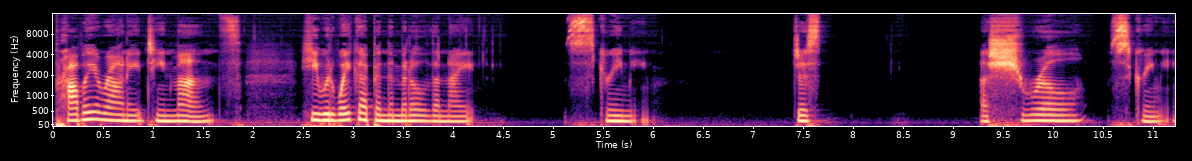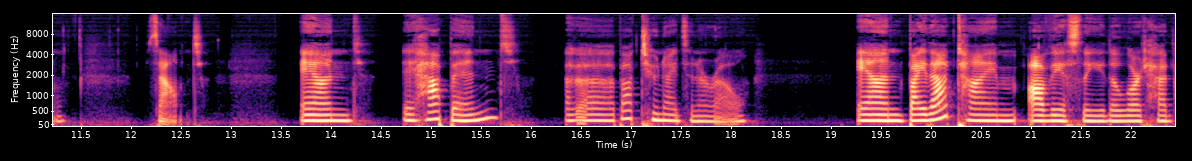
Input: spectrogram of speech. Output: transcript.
probably around 18 months, he would wake up in the middle of the night screaming just a shrill screaming sound. And it happened uh, about two nights in a row. And by that time, obviously, the Lord had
